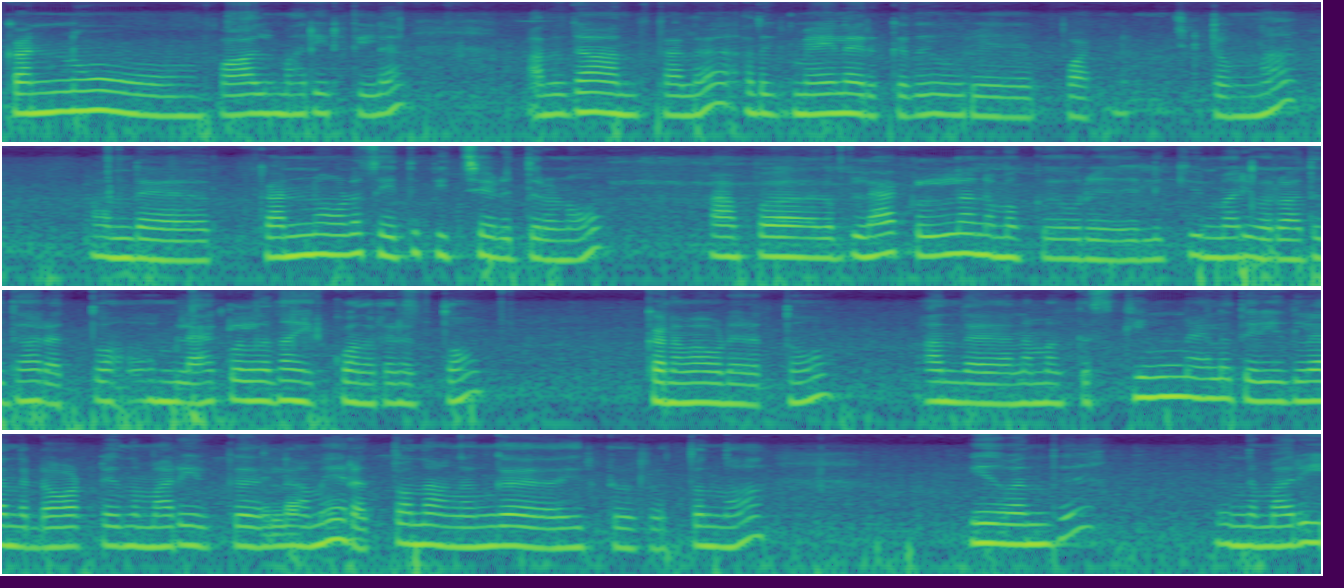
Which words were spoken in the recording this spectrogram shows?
கண்ணும் பால் மாதிரி இருக்குல்ல அதுதான் அந்த தலை. அதுக்கு மேலே இருக்குது ஒரு பாட்னர் வச்சுக்கிட்டோம்னா அந்த கண்ணோட சேர்த்து பிச்சை எடுத்துடணும். அப்போ பிளாக் கலரில் நமக்கு ஒரு லிக்யூட் மாதிரி வரும். அதுதான் ரத்தம். பிளாக் கலரில் தான் இருக்கும் அதோட ரத்தம். கனவாவோட ரத்தம். அந்த நமக்கு ஸ்கின் மேலே தெரியுதுல அந்த டாட்டு இந்த மாதிரி இருக்க எல்லாமே ரத்தம் தான் அங்கங்கே இருக்கிற ரத்தம் தான். இது வந்து இந்த மாதிரி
